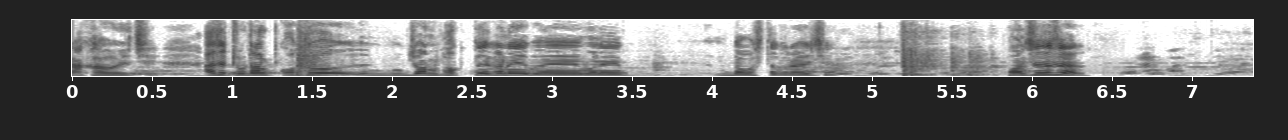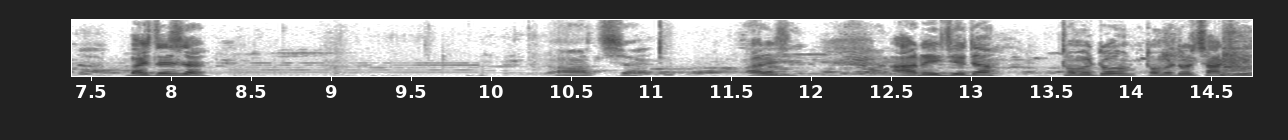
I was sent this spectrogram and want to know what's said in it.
রাখা হয়েছে। আচ্ছা টোটাল কত জন ভক্ত এখানে মানে ব্যবস্থা করা হয়েছে? পঞ্চাশ হাজার? বাইশ, তেইশ হাজার? আচ্ছা আর এই যে, আর এই যে এটা টমেটো, টমেটোর চাটনি।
